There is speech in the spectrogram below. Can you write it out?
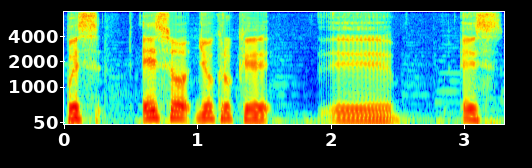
pues eso yo creo que eh, es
